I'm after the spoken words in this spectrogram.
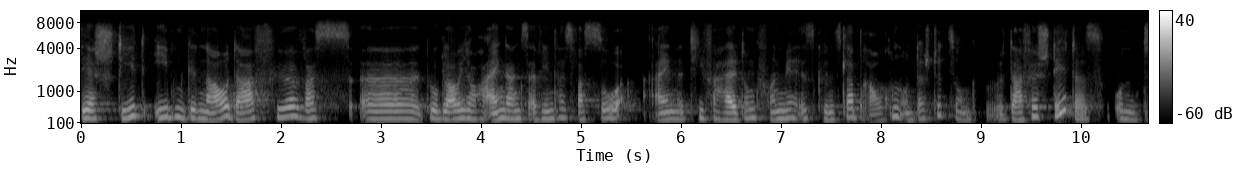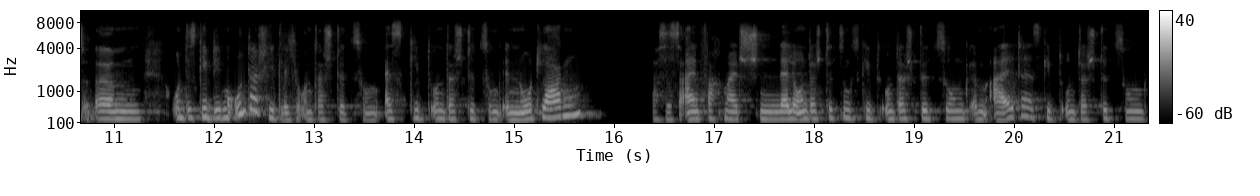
Der steht eben genau dafür, was äh, du, glaube ich, auch eingangs erwähnt hast, was so eine tiefe Haltung von mir ist. Künstler brauchen Unterstützung. Dafür steht es. Und, ähm, und es gibt eben unterschiedliche Unterstützung. Es gibt Unterstützung in Notlagen. Das ist einfach mal schnelle Unterstützung. Es gibt Unterstützung im Alter. Es gibt Unterstützung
